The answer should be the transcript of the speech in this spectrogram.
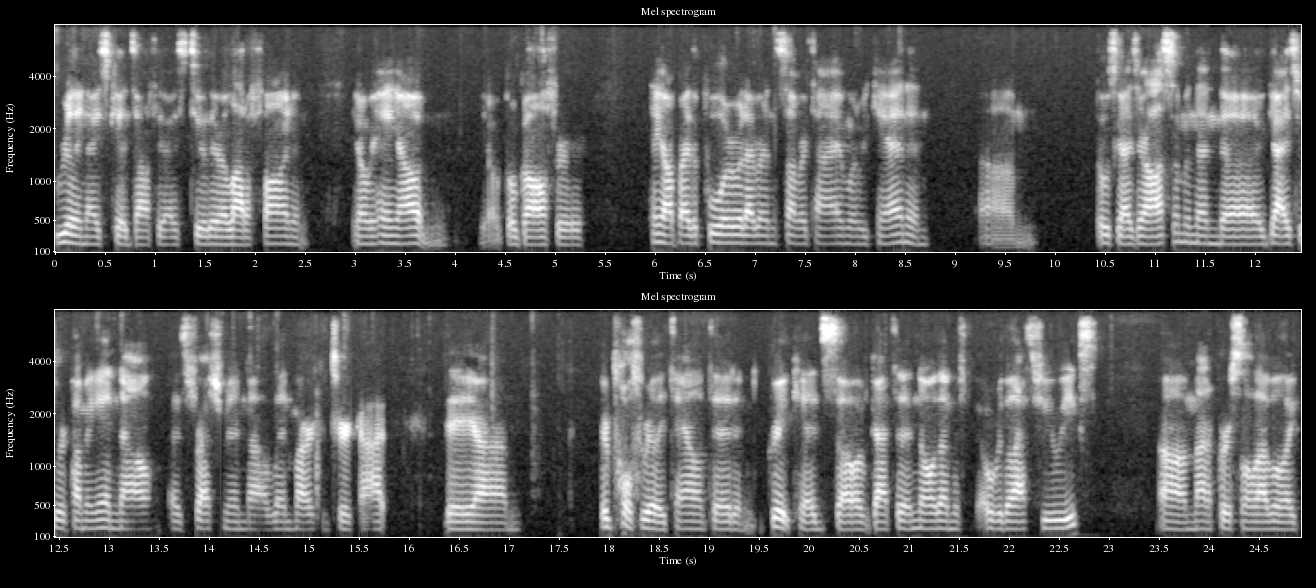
really nice kids off the ice too. They're a lot of fun and you know, we hang out and, you know, go golf or hang out by the pool or whatever in the summertime when we can. And um, those guys are awesome. And then the guys who are coming in now as freshmen, uh, Lindmark and Turcotte, they, um, they're both really talented and great kids. So I've got to know them over the last few weeks um, on a personal level, like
